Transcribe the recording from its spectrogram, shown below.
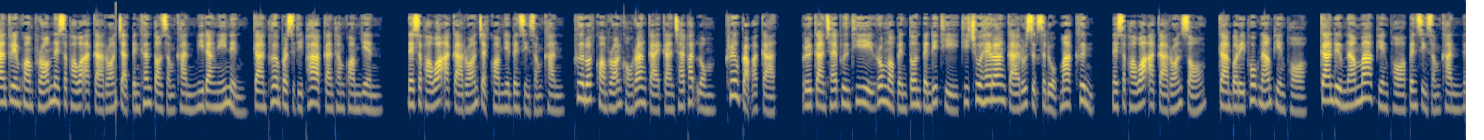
การเตรียมความพร้อมในสภาวะอากาศร้อนจัดเป็นขั้นตอนสำคัญมีดังนี้ 1. การเพิ่มประสิทธิภาพการทำความเย็น ในสภาวะอากาศร้อนจัดความเย็นเป็นสิ่งสำคัญ เพื่อลดความร้อนของร่างกายการใช้พัดลม เครื่องปรับอากาศ หรือการใช้พื้นที่ร่มเงาเป็นต้นเป็นวิธีที่ช่วยให้ร่างกายรู้สึกสะดวกมากขึ้น ในสภาวะอากาศร้อน 2. การบริโภคน้ำเพียงพอ การดื่มน้ำมากเพียงพอเป็นสิ่งสำคัญ ใน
